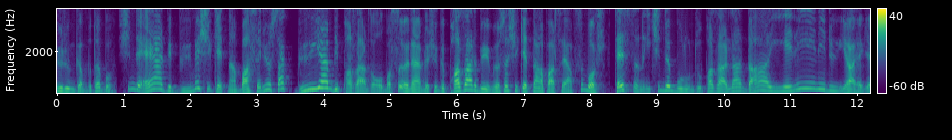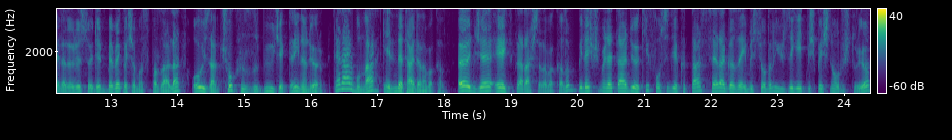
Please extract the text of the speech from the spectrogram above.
ürün gamı da bu. Şimdi eğer bir büyüme şirketinden bahsediyorsak büyüyen bir pazarda olması önemli. Çünkü pazar büyümüyorsa şirket ne yaparsa yapsın boş. Tesla'nın içinde bulunduğu pazarlar daha yeni yeni dünyaya gelen öyle söyleyeyim bebek aşaması pazarlar. O yüzden çok hızlı büyüyeceklerine inanıyorum. Neler bunlar? Gelin detaylarına bakalım. Önce elektrikli araçlara bakalım. Birleşmiş Milletler diyor ki fosil yakıtlar sera gazı emisyonlarının %75'ini oluşturuyor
